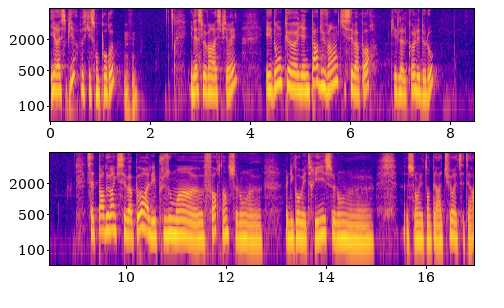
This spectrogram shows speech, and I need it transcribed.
ils respirent parce qu'ils sont poreux. Ils laissent le vin respirer. Et donc, euh, il y a une part du vin qui s'évapore, qui est de l'alcool et de l'eau. Cette part de vin qui s'évapore, elle est plus ou moins forte, hein, selon l'hygrométrie, selon, euh, selon les températures, etc.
